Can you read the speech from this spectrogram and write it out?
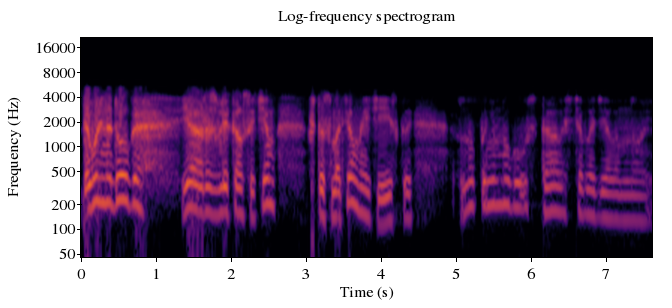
Довольно долго я развлекался тем, что смотрел на эти искры, но понемногу усталость овладела мной,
